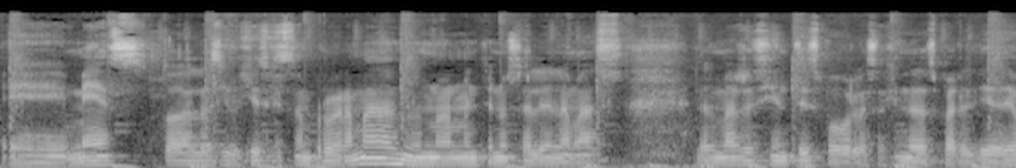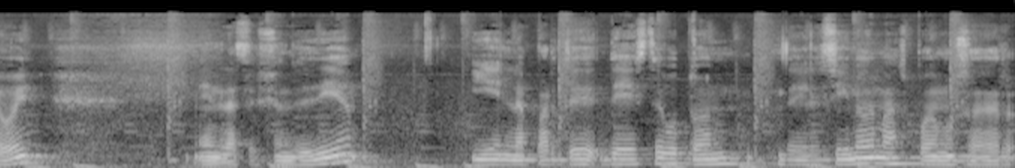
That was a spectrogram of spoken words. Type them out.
eh, mes, todas las cirugías que están programadas. Normalmente nos salen las más recientes por las agendadas para el día de hoy en la sección de día y en la parte de este botón del signo de más podemos dar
